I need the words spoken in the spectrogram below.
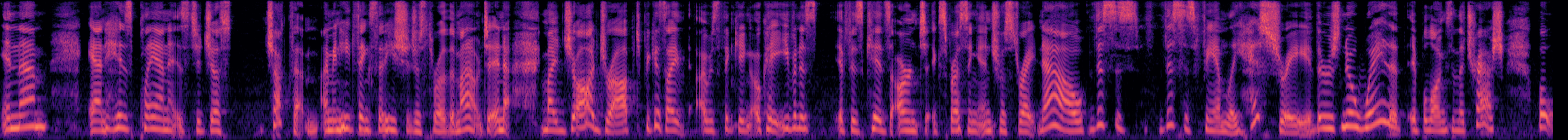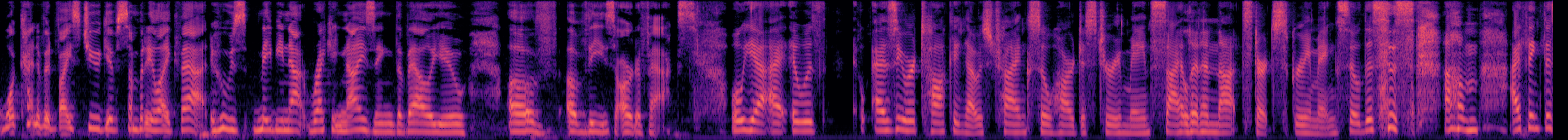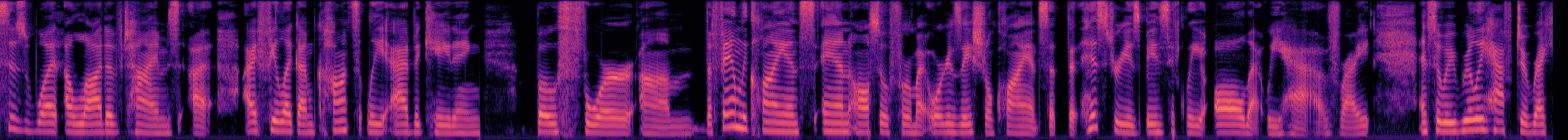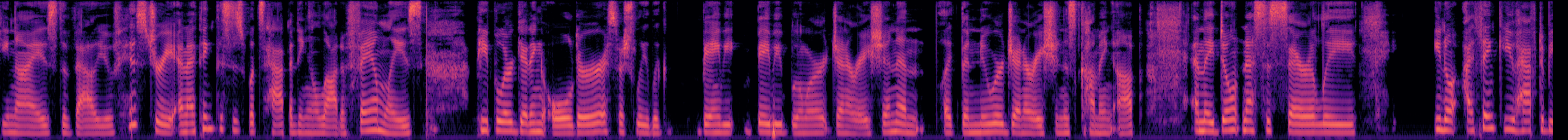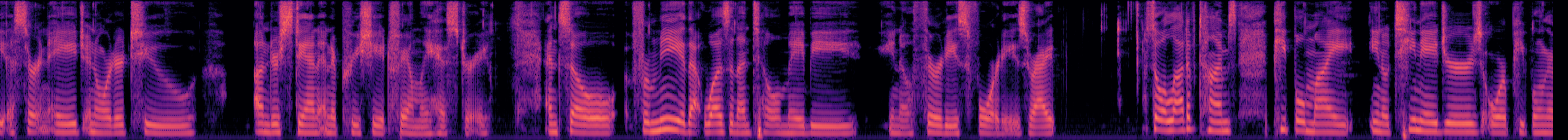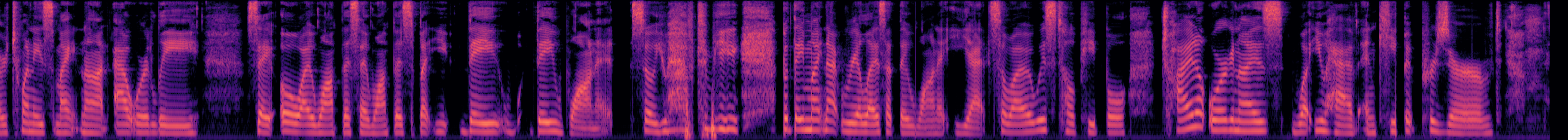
in them. And his plan is to just chuck them. I mean, he thinks that he should just throw them out. And my jaw dropped because I, I was thinking, okay, even as, if his kids aren't expressing interest right now, this is this is family history. There's no way that it belongs in the trash. But what kind of advice do you give somebody like that who's maybe not recognizing the value of of these artifacts? Well, yeah, I, it was as you were talking, I was trying so hard just to remain silent and not start screaming. So this is, um, I think this is what a lot of times I, I feel like I'm constantly advocating both for um, the family clients and also for my organizational clients that, that history is basically all that we have, right? And so we really have to recognize the value of history. And I think this is what's happening in a lot of families. People are getting older, especially like baby baby boomer generation and like the newer generation is coming up and they don't necessarily you know i think you have to be a certain age in order to understand and appreciate family history. And so for me that wasn't until maybe you know 30s 40s right? So a lot of times people might you know teenagers or people in their 20s might not outwardly say, "Oh, I want this, I want this," but you, they they want it. So you have to be, but they might not realize that they want it yet. So I always tell people try to organize what you have and keep it preserved.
